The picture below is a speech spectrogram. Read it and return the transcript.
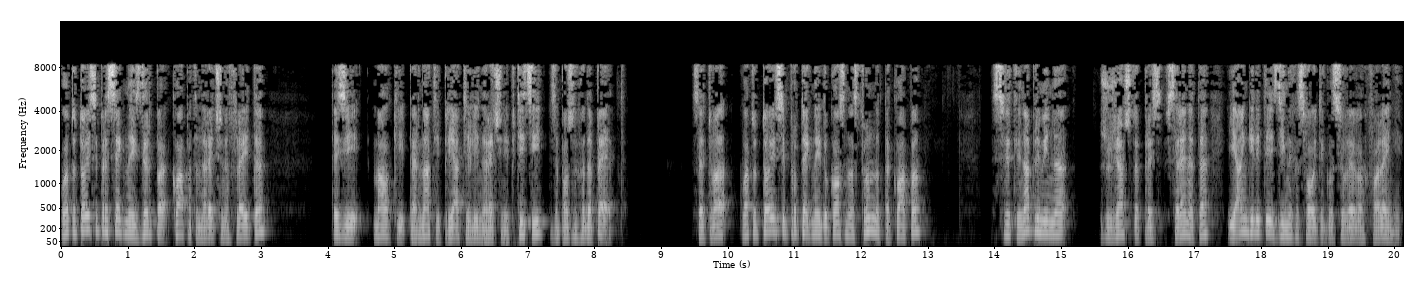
Когато той се пресегна и издърпа клапата, наречена флейта, тези малки пернати приятели, наречени птици, започнаха да пеят. След това, когато той се протегна и докосна струнната клапа, светлина премина жужаща през Вселената и ангелите издигнаха своите гласове в хваление.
